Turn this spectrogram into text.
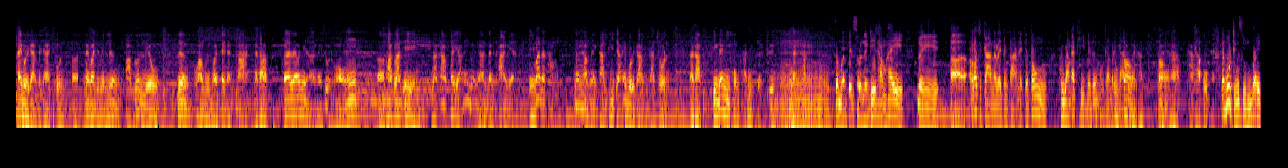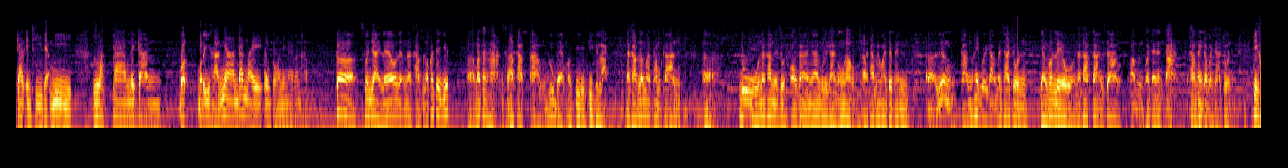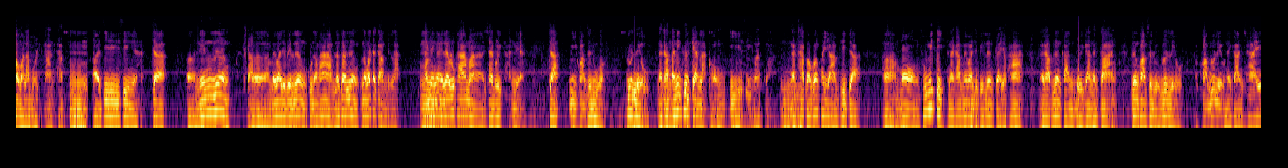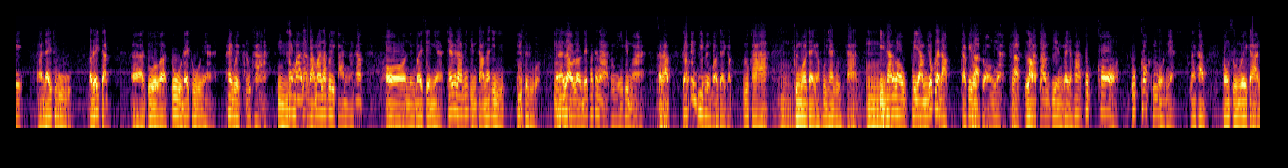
ให้บริการประชาชนเอ่อไม่ว่าจะเป็นเรื่องความรวดเร็วเรื่องความพึงพอใจต่างๆนะครับ เพราะฉะนั้นแล้วเนี่ยในส่วนของเอ่อภาครัฐเองนะครับก็อยากให้หน่วยงานต่างๆเนี่ยมีมาตรฐาน นะครับในการที่จะให้บริการประชาชนนะครับจึงได้มีโครงการนี้เกิดขึ้นนะครับก็เหมือนเป็นส่วนหนึ่งที่ทำให้โดยเอ่อราชการอะไรต่างๆเนี่ยจะต้องพยายามแอคทีฟในเรื่องของการบริการถูกต้องด้วยครับใช่ไหมถูกต้องครับครับผมแล้วพูดถึงศูนย์บริการ NT เนี่ยมีหลักการในการบบริหารงานด้านในองค์กรยังไงบ้างครับ ก็ส่วนใหญ่แล้วเนี่ยนะครับเราก็จะยึดเอ่อมาตรฐานครับนะครับตามรูปแบบของ GDC เป็นหลักนะครับแล้วมาทำการเอ่อ ดูนะครับในส่วนของการงานบริการของเรานะครับไม่ว่าจะเป็นเอ่อเรื่องการให้บริการประชาชนอย่างรวดเร็วนะครับ การสร้างความพึงพอใจต่างๆทำให้กับประชาชนที่เข้ามารับบริการครับเอ่อ GDC เนี่ยจะเอ่อเน้นเรื่องครับเอ่อไม่ว่าจะเป็นเรื่องคุณภาพ แล้วก็เรื่องนวัตกรรมเป็นหลักอืมทำยังไงแล้วลูกค้ามาใช้บริการเนี่ยจะมีความสะดวกรวดเร็วนะครับอืมอันนี้คือแกนหลักของ GEC มากกว่าอืมนะครับเราก็พยายามที่จะเอ่อ มองทุกมิตินะครับ ไม่ว่าจะเป็นเรื่องกายภาพนะครับ เรื่องการบริการต่างๆ เรื่องความสะดวกรวดเร็ว ความรวดเร็วในการใช้ได้ทูเราได้จัดเอ่อตัวตู้ได้ทูเนี่ยให้บริการลูกค้าอืมเข้ามาแล้วสามารถรับบริการนะครับพอหนึ่งใบเซ็นเนี่ยใช้เวลาไม่ถึง 3 นาทีไม่สะดวกเพราะฉะนั้นเราเราได้พัฒนาตรงนี้ขึ้นมานะครับ ก็เป็นที่พึงพอใจกับลูกค้าอืมพึงพอใจกับผู้ใช้บริการอืมอีกทั้งเราพยายามยกระดับจากปีครับ62เนี่ยครับเราตามเกณฑ์กายภาพทุกข้อ ทุกข้อกำหนดเนี่ยนะครับของศูนย์บริการ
